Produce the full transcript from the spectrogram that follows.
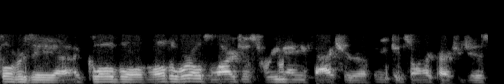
Clover is a, a, global, well, the world's largest remanufacturer of ink and toner cartridges.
